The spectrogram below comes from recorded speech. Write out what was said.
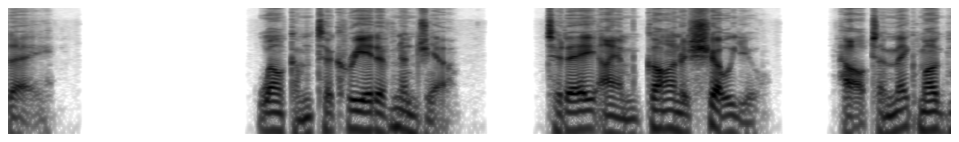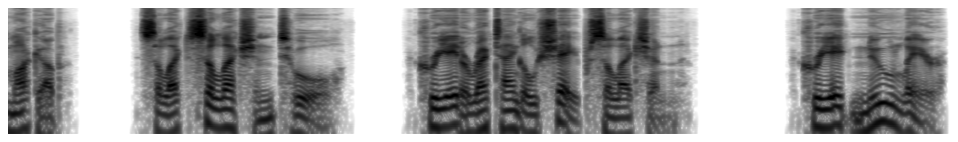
They. Welcome to Kreative Ninja. Today I am gonna show you how to make mug mockup. Select selection tool. Create a rectangle shape selection. Create new layer.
